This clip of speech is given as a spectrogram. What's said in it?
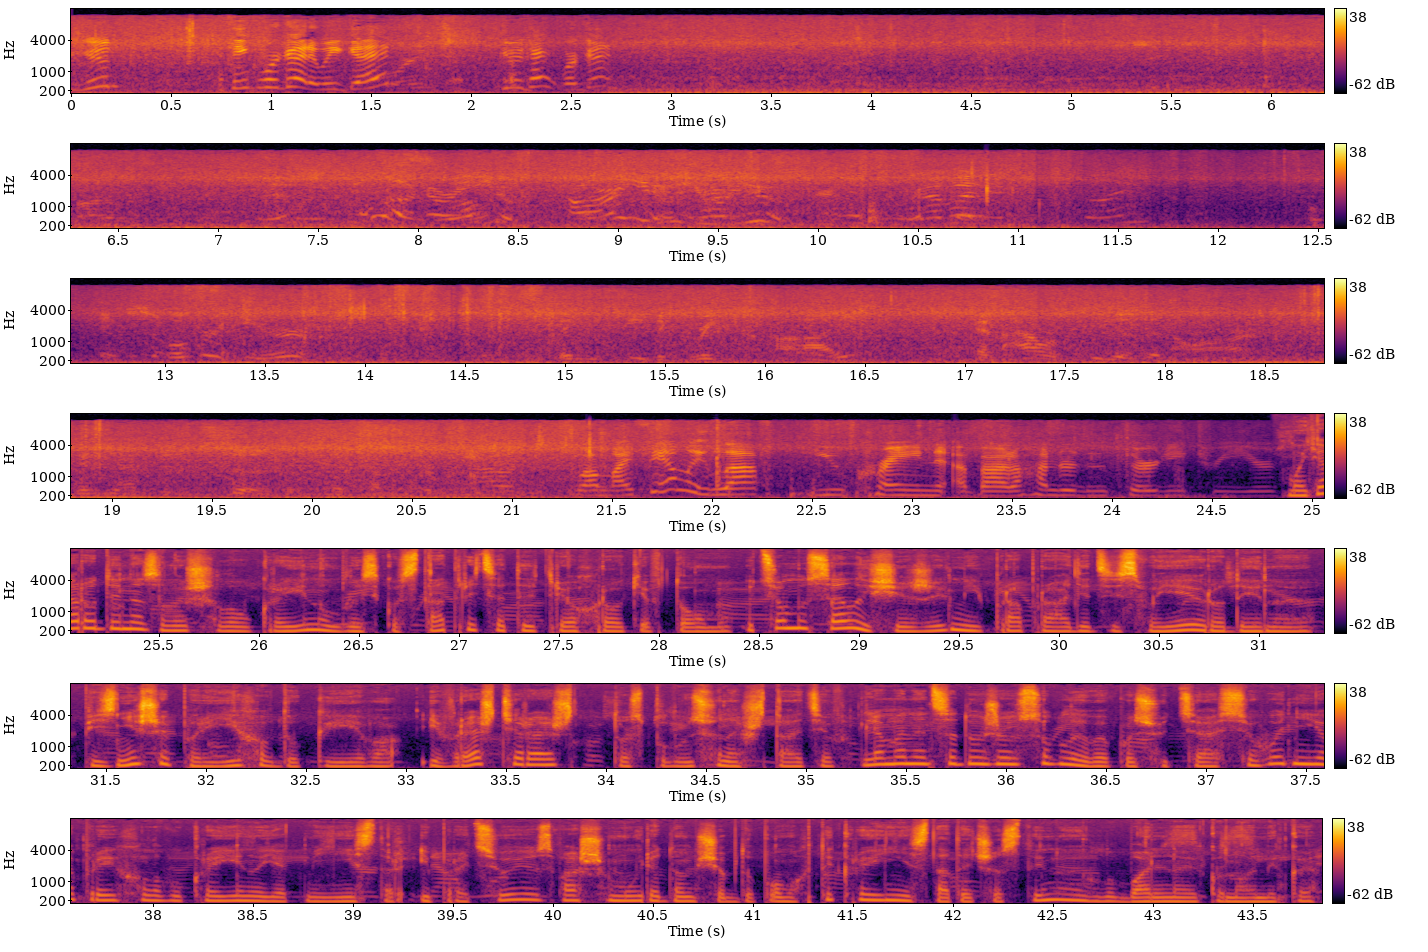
You good? I think we're good. Are we good? Okay, we're good. Hello, Noreen. How are you? How are you? Okay, so over here, then you see the Greek I, and our P is an R. Then you have the S that comes from here. Well, my family left Ukraine about 133 years Моя родина залишила Україну близько 133 років тому. У цьому селищі жив мій прапрадід зі своєю родиною. Пізніше переїхав до Києва і, врешті-решт, до Сполучених Штатів. Для мене це дуже особливе почуття. Сьогодні я приїхала в Україну як міністр і працюю з вашим урядом, щоб допомогти країні стати частиною глобальної економіки.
